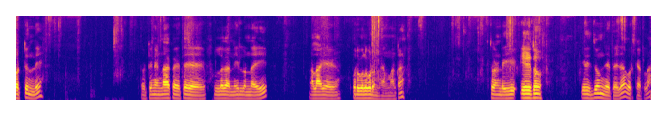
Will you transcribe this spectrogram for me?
తొట్టి ఉంది. తొట్టి నిండాక అయితే ఫుల్గా నీళ్ళు ఉన్నాయి. అలాగే పురుగులు కూడా ఉన్నాయి అన్నమాట. చూడండి ఇది జూమ్ చేతేజా ఊరికే అట్లా?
